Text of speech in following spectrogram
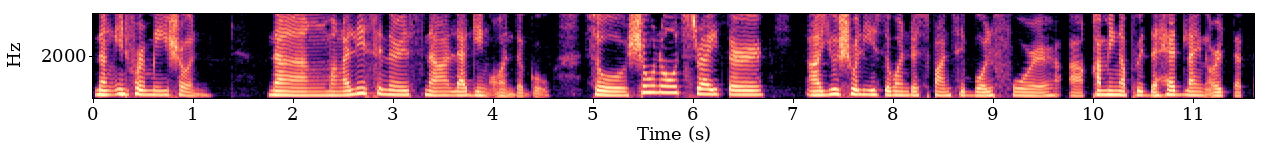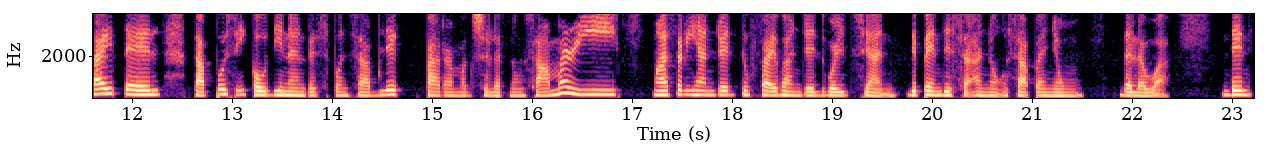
ng information ng mga listeners na laging on the go. So, show notes writer, uh, usually is the one responsible for uh, coming up with the headline or the title. Tapos ikaw din ang responsable para magsulat ng summary. Mga 300 to 500 words yan. Depende sa ano usapan yung dalawa. Then,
